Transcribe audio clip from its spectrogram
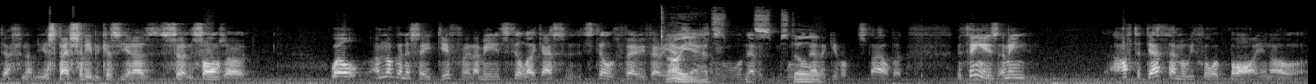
definitely. Especially because you know certain songs are. Well, I'm not going to say different. I mean, it's still like us. It's still very, very. Oh, Essence. yeah, I it's- mean, we'll never, it's we'll still- never give up the style. But the thing is, I mean, after Death Hammer, we thought, boy, you know,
